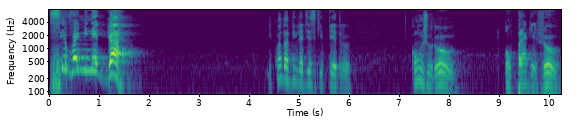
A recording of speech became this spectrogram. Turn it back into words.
você vai me negar. E quando a Bíblia diz que Pedro conjurou ou praguejou,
